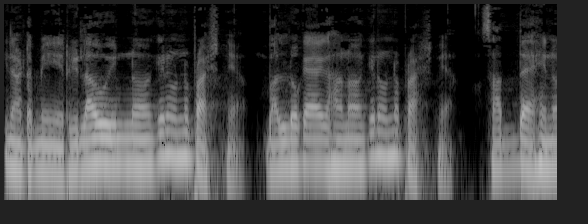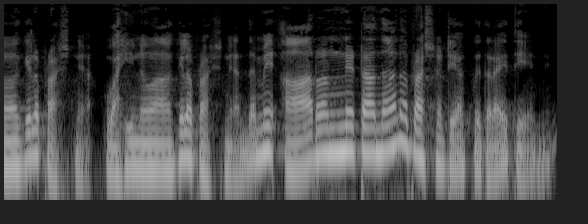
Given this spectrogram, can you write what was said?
ඊළඟට මේ රිලව් ඉන්නවා කියන ඔන්න ප්‍රශ්නයක්. බල්ලෝ කෑ ගහනවා කියන ඔන්න ප්‍රශ්නයක්. සද්ද ඇහෙනවා කියලා ප්‍රශ්නයක්. වහිනවා කියලා ප්‍රශ්නයක්. දැන් මේ ආරණ්‍යයට අදාළ ප්‍රශ්න ටිකක් විතරයි තියෙන්නේ.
